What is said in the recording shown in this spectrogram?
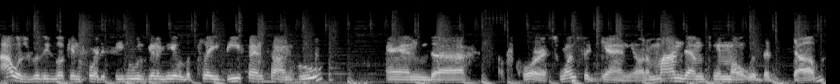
I was really looking forward to see who was going to be able to play defense on who. And uh, of course, once again, you know, the Mondem came out with the dub.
